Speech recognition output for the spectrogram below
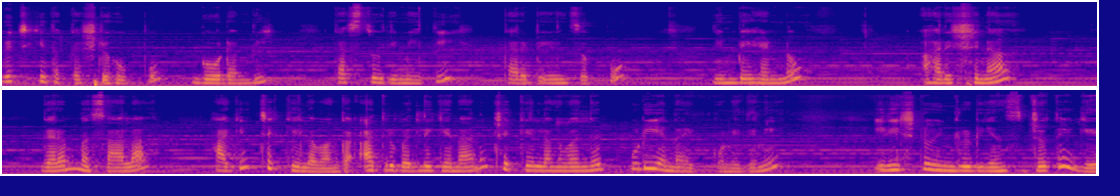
ರುಚಿಗೆ ತಕ್ಕಷ್ಟು ಉಪ್ಪು, ಗೋಡಂಬಿ, ಕಸ್ತೂರಿ ಮೇಥಿ ಕರಿಬೇವಿನ ಸೊಪ್ಪು, ನಿಂಬೆಹಣ್ಣು, ಅರಿಶಿನ, ಗರಂ ಮಸಾಲ, ಹಾಗೆ ಚಕ್ಕೆ ಲವಂಗ. ಅದ್ರ ಬದಲಿಗೆ ನಾನು ಚಕ್ಕೆ ಲವಂಗದ ಪುಡಿಯನ್ನು ಇಟ್ಕೊಂಡಿದ್ದೀನಿ. ಇದಿಷ್ಟು ಇಂಗ್ರೀಡಿಯೆಂಟ್ಸ್ ಜೊತೆಗೆ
